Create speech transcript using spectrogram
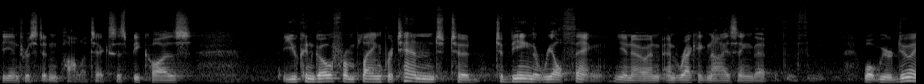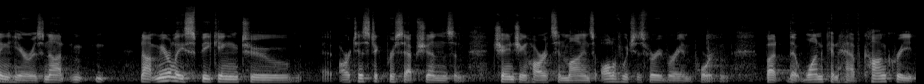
be interested in politics is because you can go from playing pretend to, to being the real thing, you know, and, and recognizing that th- what we're doing here is not, m- not merely speaking to artistic perceptions and changing hearts and minds, all of which is very, very important, but that one can have concrete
